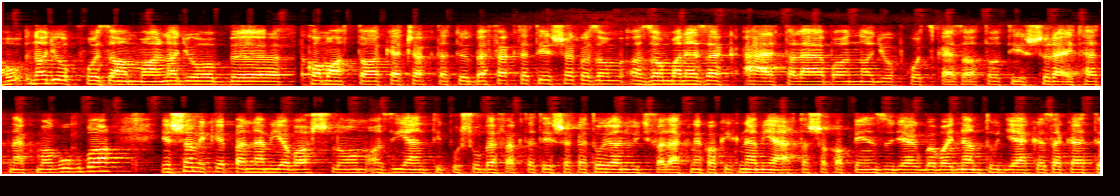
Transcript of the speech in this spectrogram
a nagyobb hozammal, nagyobb kamattal kecsegtető befektetések, azon, azonban ezek általában nagyobb kockázatot is rejthetnek magukba. Én semmiképpen nem javaslom az ilyen típusú befektetéseket olyan ügyfeleknek, akik nem jártasak a pénzügyekbe, vagy nem tudják ezeket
